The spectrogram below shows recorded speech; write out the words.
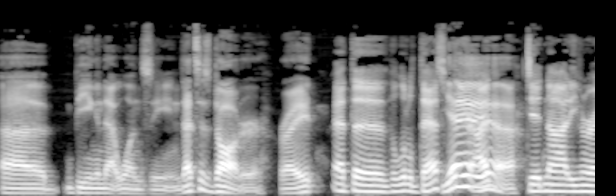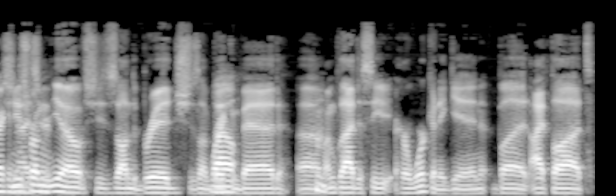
Uh, being in that one scene, that's his daughter, right? at the the little desk, Yeah, there, yeah, I did not even recognize She's from her. you know she's on the bridge. She's on Wow. Breaking Bad. Um, Hmm. I'm glad to see her working again, but I thought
